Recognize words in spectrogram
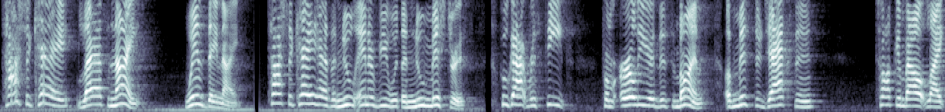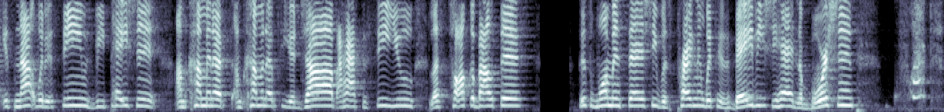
Tasha K last night, Wednesday night, Tasha K has a new interview with a new mistress who got receipts from earlier this month of Mr. Jackson talking about like it's not what it seems, be patient. I'm coming up I'm coming up to your job. I have to see you. Let's talk about this. This woman says she was pregnant with his baby. She had an abortion. What?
